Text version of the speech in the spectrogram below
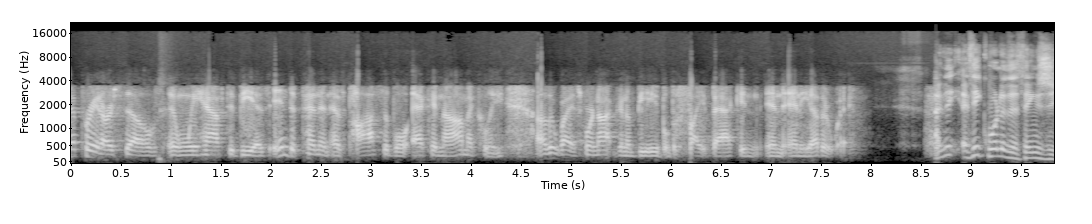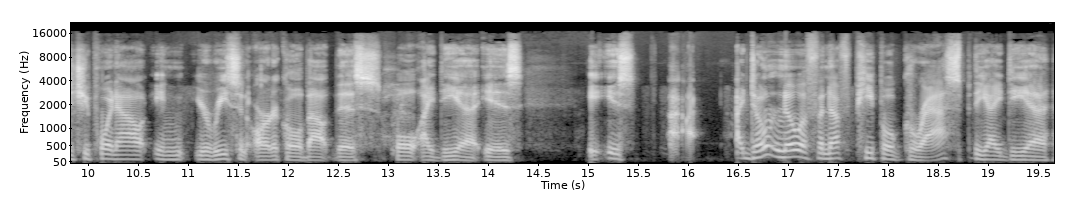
separate ourselves and we have to be as independent as possible economically. Otherwise, we're not going to be able to fight back in, in any other way. I think I think one of the things that you point out in your recent article about this whole idea is is I, I don't know if enough people grasp the idea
